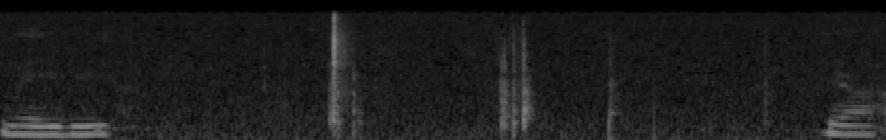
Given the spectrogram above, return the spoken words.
Maybe. Yeah.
